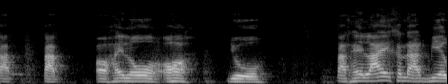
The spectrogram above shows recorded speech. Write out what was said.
ตัดตัดอ๋อไฮโลอ๋ออยู่ ตัดไฮไลท์ขนาดเมีย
